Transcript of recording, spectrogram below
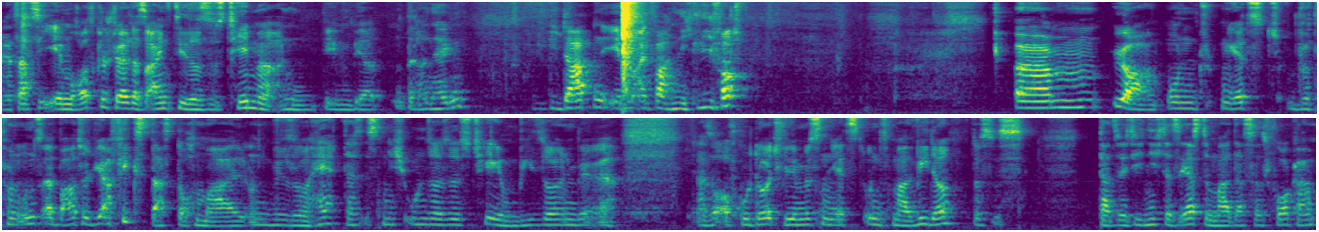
Jetzt hat sich eben herausgestellt, dass eins dieser Systeme, an dem wir dranhängen, die Daten eben einfach nicht liefert. Ähm, ja, und jetzt wird von uns erwartet, ja, fix das doch mal. Und wir so, hä, das ist nicht unser System. Wie sollen wir. Äh, also auf gut Deutsch, wir müssen jetzt uns mal wieder, das ist tatsächlich nicht das erste Mal, dass das vorkam,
